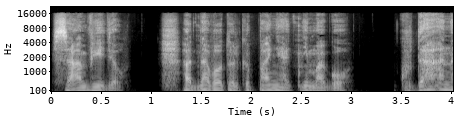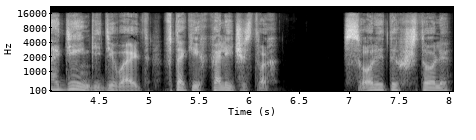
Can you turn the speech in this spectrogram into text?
сам видел. Одного только понять не могу. Куда она деньги девает в таких количествах? Солит их, что ли?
